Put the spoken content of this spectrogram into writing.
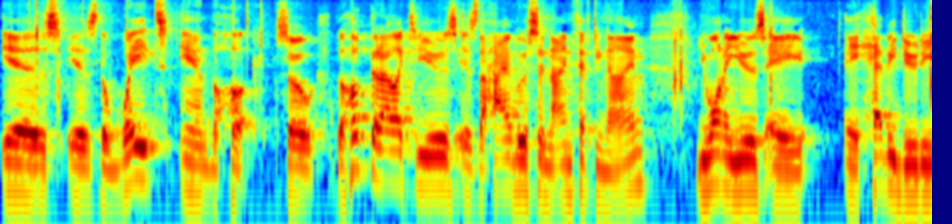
is, is the weight and the hook. So the hook that I like to use is the Hayabusa 959. You wanna use a, a heavy duty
